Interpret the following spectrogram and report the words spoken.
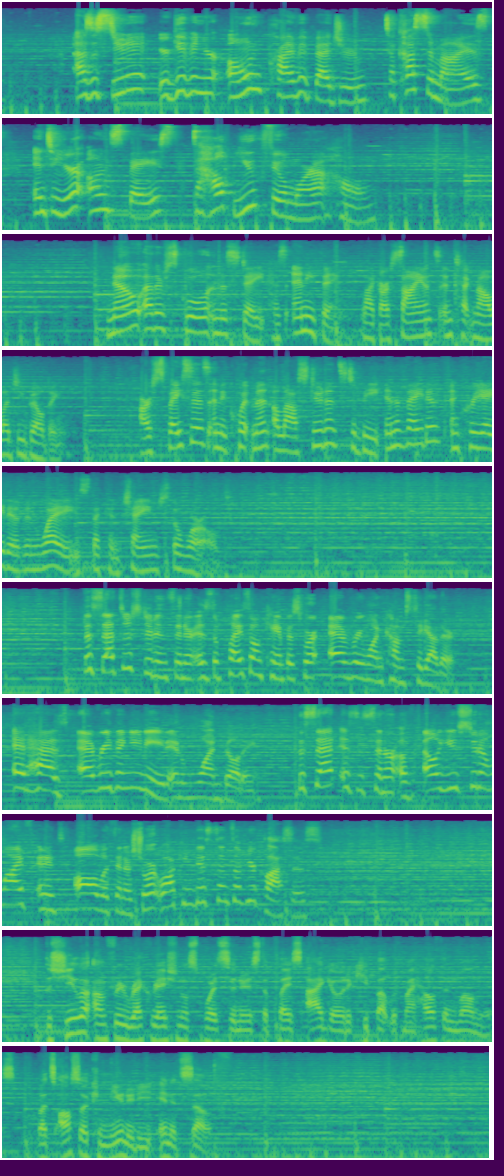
As a student, you're given your own private bedroom to customize into your own space to help you feel more at home. No other school in the state has anything like our science and technology building. Our spaces and equipment allow students to be innovative and creative in ways that can change the world. The Setzer Student Center is the place on campus where everyone comes together. It has everything you need in one building. The SET is the center of LU student life and it's all within a short walking distance of your classes. The Sheila Umphrey Recreational Sports Center is the place I go to keep up with my health and wellness, but it's also a community in itself.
